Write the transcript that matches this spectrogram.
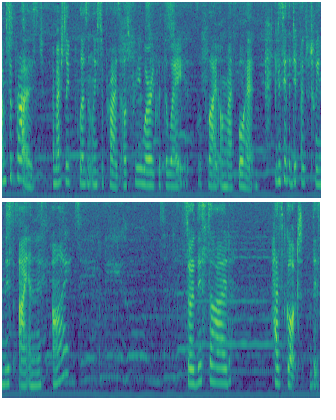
I'm surprised. I'm actually pleasantly surprised. I was pretty worried with the way it's applied on my forehead. You can see the difference between this eye and this eye. So this side has got this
